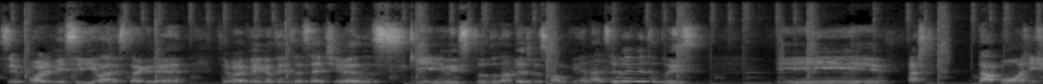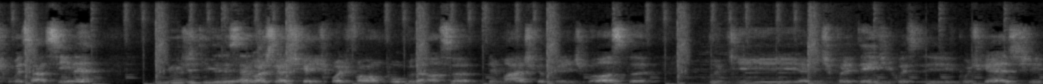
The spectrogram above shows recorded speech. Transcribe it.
Você pode me seguir lá no Instagram. Você vai ver que eu tenho 17 anos, que eu estudo na mesma escola que o Renato, você vai ver tudo isso. E acho que dá bom a gente começar assim, né? De um Acho jeito interessante. Eu acho até. acho que a gente pode falar um pouco da nossa temática, do que a gente gosta, do que a gente pretende com esse podcast,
